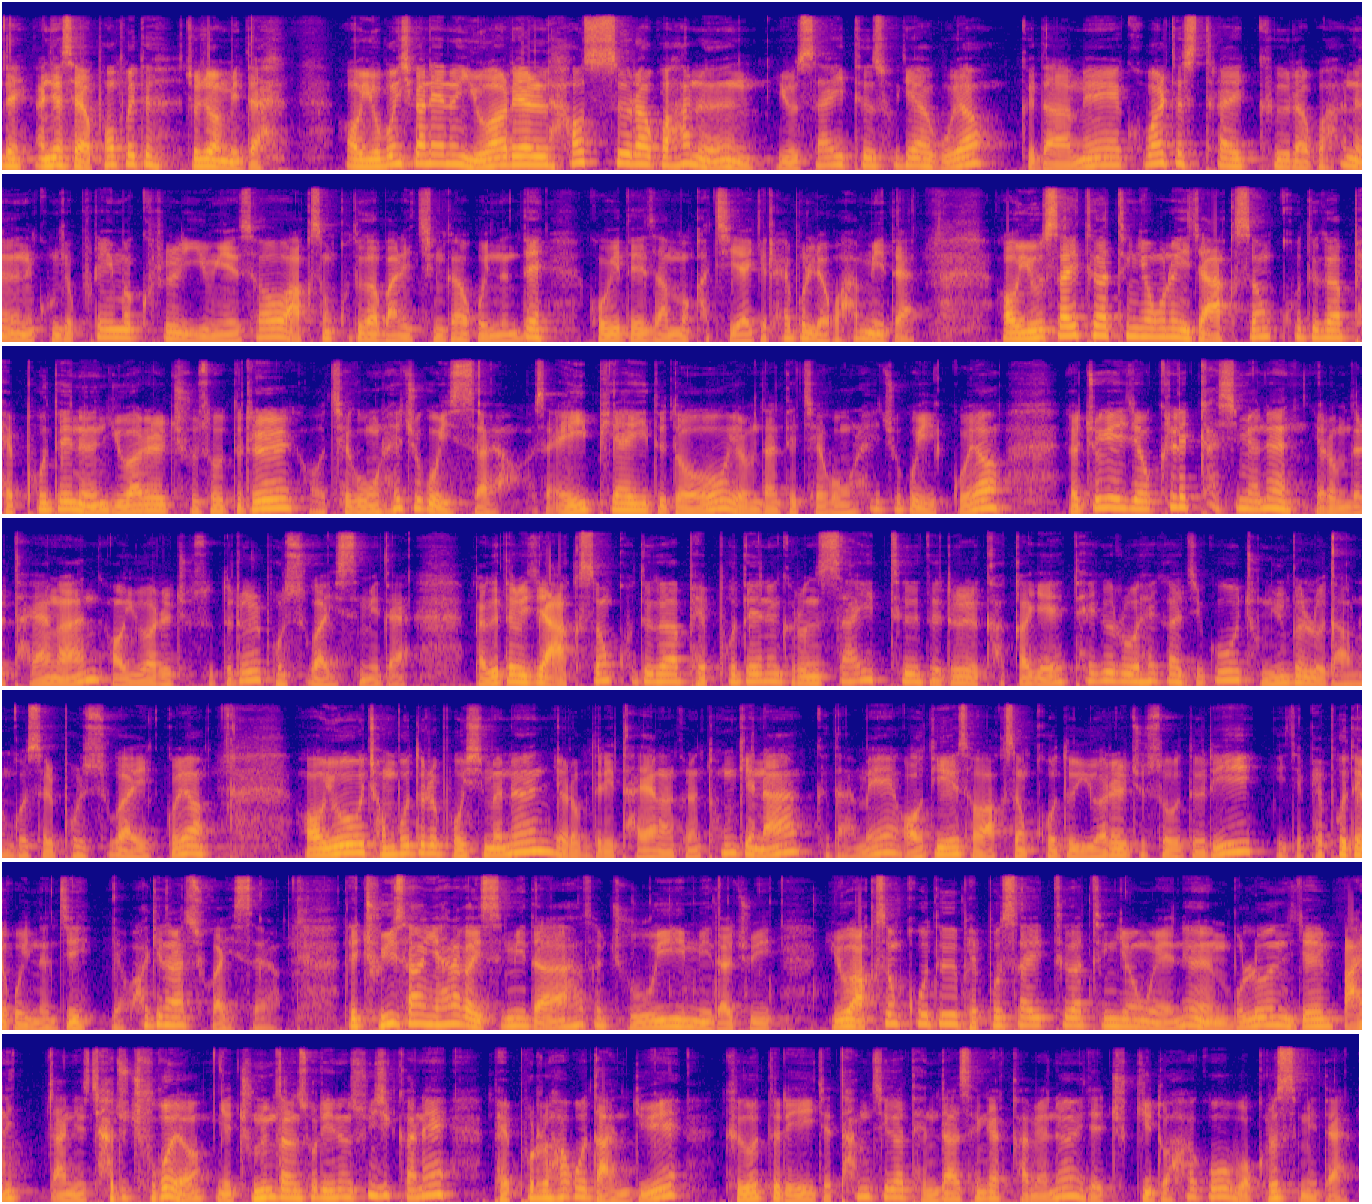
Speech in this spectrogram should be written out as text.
네 안녕하세요. 펌포인트 조조입니다. 어, 이번 시간에는 URLhaus라고 하는 이 사이트 소개하고요. 그 다음에 Cobalt Strike라고 하는 공격 framework를 이용해서 악성 코드가 많이 증가하고 있는데 거기에 대해서 한번 같이 이야기를 해보려고 합니다 어, 이 사이트 같은 경우는 이제 악성 코드가 배포되는 URL 주소들을 어, 제공을 해주고 있어요. 그래서 API도 여러분들한테 제공을 해주고 있고요. 이쪽에 이제 클릭하시면은 여러분들 다양한 어, URL 주소들을 볼 수가 있습니다. 말 그대로 이제 악성 코드가 배포되는 그런 사이트들을 각각의 태그로 해가지고 종류별로 나오는 것을 볼 수가 있고요. 어, 요 정보들을 보시면은 여러분들이 다양한 그런 통계나 그 다음에 어디에서 악성 코드 URL 주소들이 이제 배포되고 있는 지 예, 확인할 수가 있어요. 근데 주의사항이 하나가 있습니다. 항상 주의입니다 주의. 이 악성 코드 배포 사이트 같은 경우에는 물론 이제 많이 아니 자주 죽어요. 예, 죽는다는 소리는 순식간에 배포를 하고 난 뒤에 그것들이 이제 탐지가 된다 생각하면은 이제 죽기도 하고 뭐 그렇습니다.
